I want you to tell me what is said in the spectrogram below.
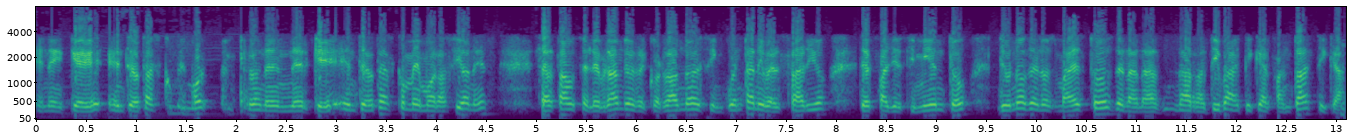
en el que entre otras en el que entre otras conmemoraciones se ha estado celebrando y recordando el 50 aniversario del fallecimiento de uno de los maestros de la narrativa épica y fantástica,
